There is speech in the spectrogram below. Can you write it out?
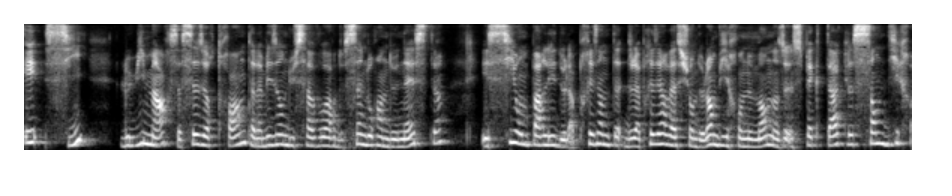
Et si le 8 mars à 16h30 à la Maison du Savoir de Saint-Laurent-de-Nest. Et si on parlait de la, de la préservation de l'environnement dans un spectacle sans dire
